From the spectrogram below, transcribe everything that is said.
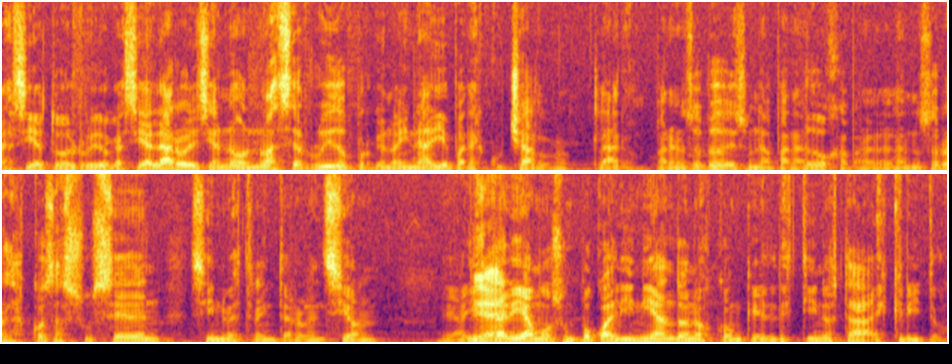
hacía todo el ruido que hacía el árbol y decía, no, no hace ruido porque no hay nadie para escucharlo. Claro, para nosotros es una paradoja, para nosotros las cosas suceden sin nuestra intervención. Eh, ahí estaríamos un poco alineándonos con que el destino está escrito.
